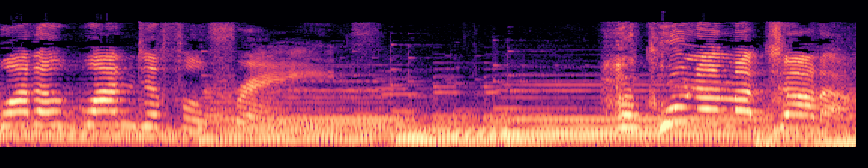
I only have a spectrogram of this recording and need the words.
What a wonderful phrase. Hakuna Matata.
